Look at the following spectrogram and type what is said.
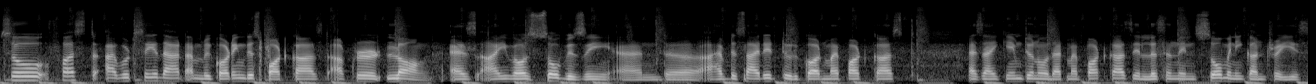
So, first, I would say that I'm recording this podcast after long as I was so busy, and uh, I have decided to record my podcast as I came to know that my podcast is listened in so many countries.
